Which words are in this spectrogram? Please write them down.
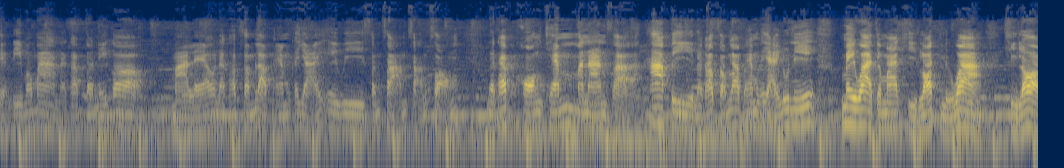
สียงดีมากๆนะครับ ตอนนี้ก็มาแล้วนะครับสำหรับแอมขยาย AV 3332นะครับครองแชมป์มานานฝ่า 5 ปีนะครับสำหรับแอมขยายรุ่นนี้ไม่ว่าจะมาขี่ล็อตหรือว่าขี่รอบ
